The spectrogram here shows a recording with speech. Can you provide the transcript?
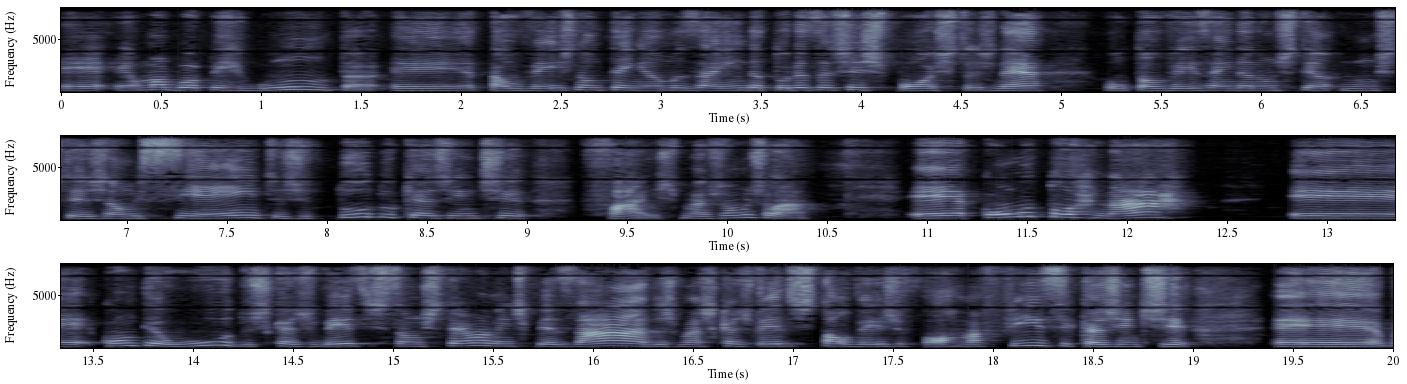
É, é uma boa pergunta. É, talvez não tenhamos ainda todas as respostas, né? ou talvez ainda não, não estejamos cientes de tudo que a gente faz. Mas vamos lá. É, como tornar é, conteúdos que às vezes são extremamente pesados, mas que às vezes, talvez de forma física, a gente é,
